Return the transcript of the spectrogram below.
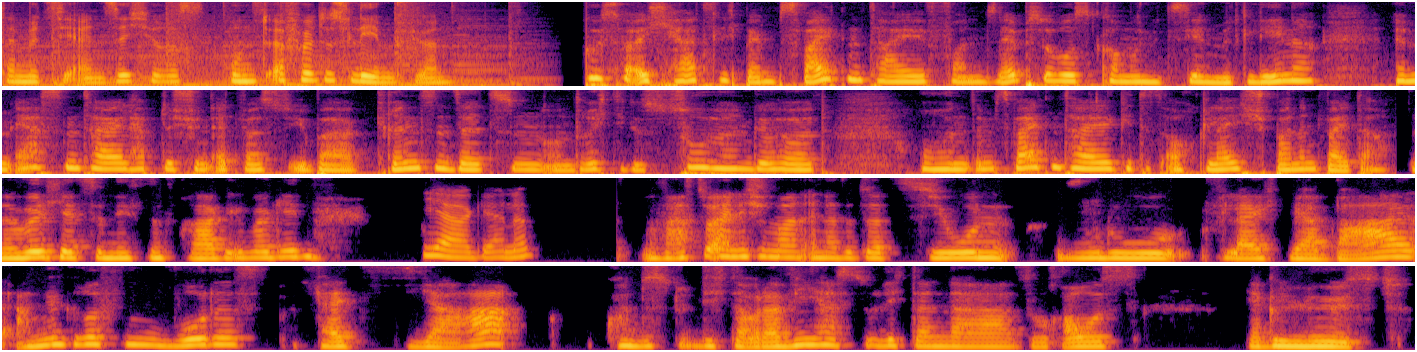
damit sie ein sicheres und erfülltes Leben führen. Ich grüße euch herzlich beim zweiten Teil von Selbstbewusst kommunizieren mit Lene. Im ersten Teil habt ihr schon etwas über Grenzen setzen und richtiges Zuhören gehört. Und im zweiten Teil geht es auch gleich spannend weiter. Dann würde ich jetzt zur nächsten Frage übergehen. Ja, gerne. Warst du eigentlich schon mal in einer Situation, wo du vielleicht verbal angegriffen wurdest? Falls ja, konntest du dich da oder wie hast du dich dann da so raus ja, gelöst?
